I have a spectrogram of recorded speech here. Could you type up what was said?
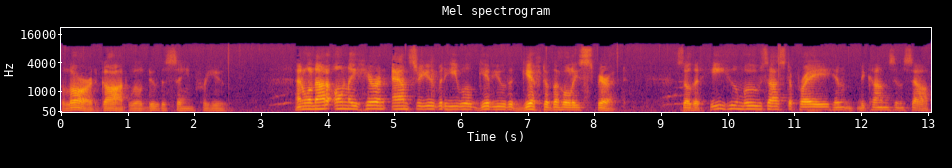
the Lord God will do the same for you and will not only hear and answer you, but he will give you the gift of the Holy Spirit, so that he who moves us to pray him becomes himself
